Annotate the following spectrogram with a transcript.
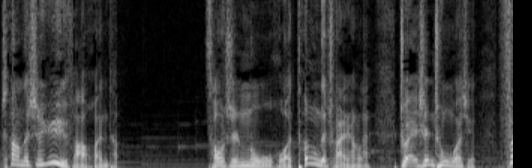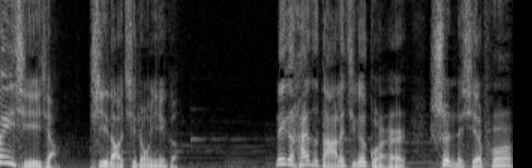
唱的是愈发欢腾。曹师怒火腾的窜上来，转身冲过去，飞起一脚踢倒其中一个。那个孩子打了几个滚儿，顺着斜坡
